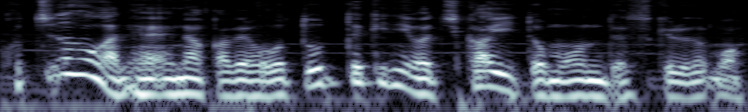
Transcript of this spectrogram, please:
こっちの方がねなんかね音的には近いと思うんですけれども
